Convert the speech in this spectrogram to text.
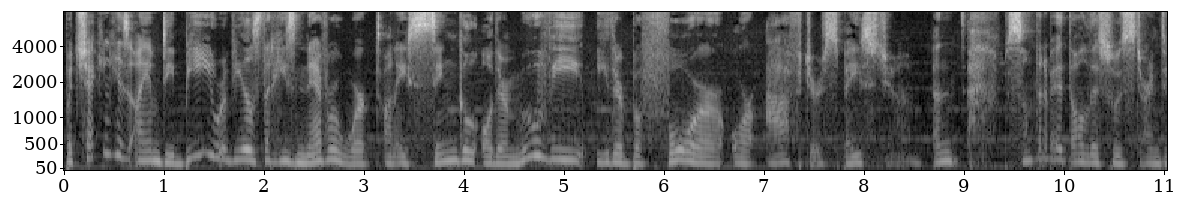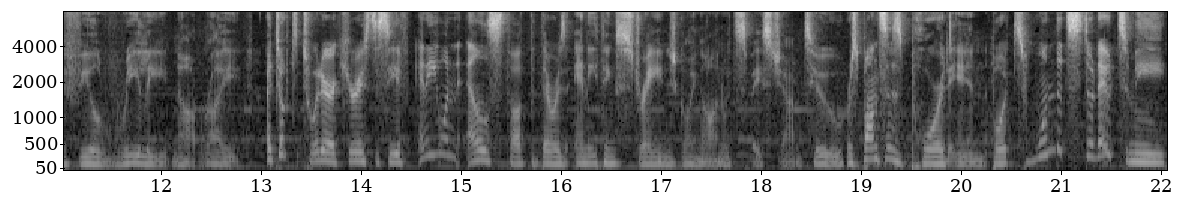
but checking his IMDb reveals that he's never worked on a single other movie either before or after Space Jam. And something about all this was starting to feel really not right. I took to Twitter curious to see if anyone else thought that there was anything strange going on with Space Jam 2. Responses poured in, but one that stood out to me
